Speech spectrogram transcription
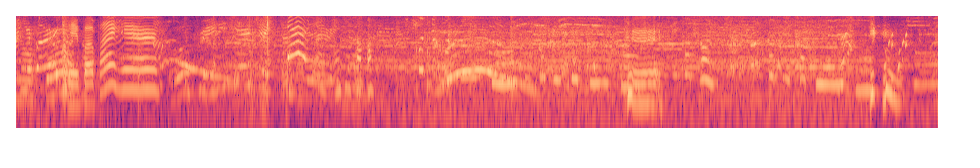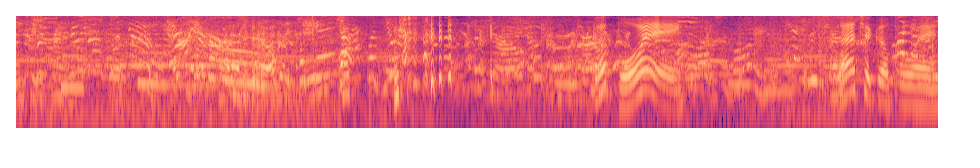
on your bird. Say bye-bye hair. Oh, pretty hair, Jacob. Good boy. Such a good boy.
